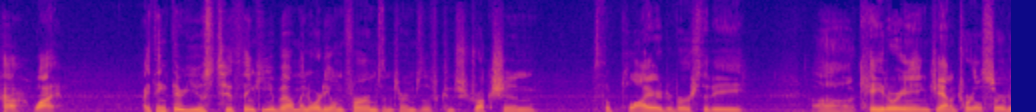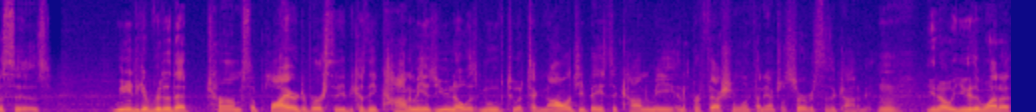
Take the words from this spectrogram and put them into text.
Huh, why? I think they're used to thinking about minority-owned firms in terms of construction, supplier diversity, uh, catering, janitorial services we need to get rid of that term supplier diversity because the economy, as you know, has moved to a technology-based economy and a professional and financial services economy. Mm. You know, you either want to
